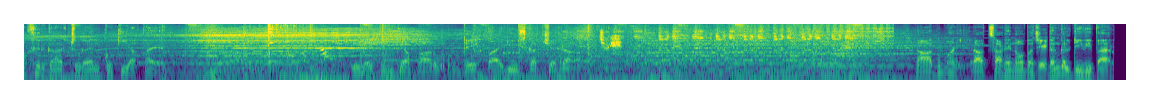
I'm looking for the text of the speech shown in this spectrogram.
आखिरकार चुड़ैल को किया कैद। लेकिन क्या पारो देख पाएगी उसका चेहरा? नागमणि, रात साढ़े नौ बजे, दंगल टीवी पर।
